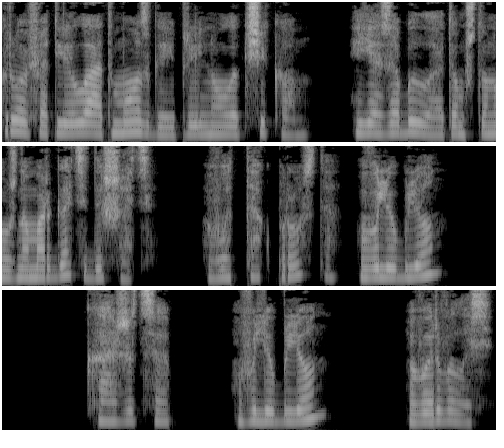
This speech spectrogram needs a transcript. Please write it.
Кровь отлила от мозга и прильнула к щекам. Я забыла о том, что нужно моргать и дышать. Вот так просто? Влюблён? Кажется, влюблён? Вырвалась.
